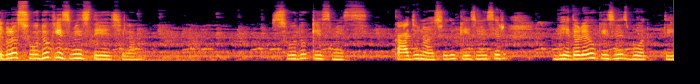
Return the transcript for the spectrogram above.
এগুলো শুধু কিশমিশ দিয়েছিলাম। শুধু কিশমিশ কাজু নয়, শুধু কিশমিশের ভেতরেও কিশমিশ ভর্তি।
